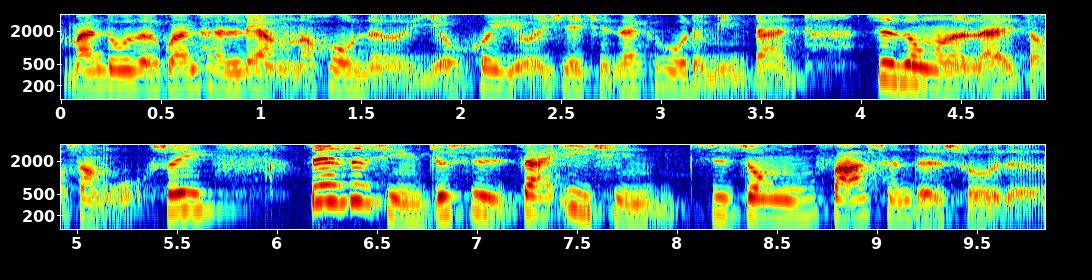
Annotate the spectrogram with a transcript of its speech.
蛮多的观看量，然后呢也会有一些潜在客户的名单自动的来找上我，所以这件事情就是在疫情之中发生的所有的。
